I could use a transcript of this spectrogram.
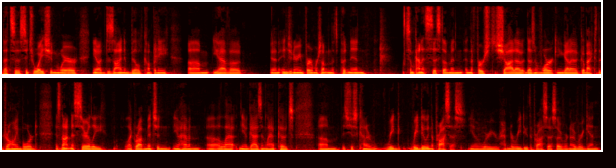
that's a situation where you know a design and build company, um, you have a an engineering firm or something that's putting in some kind of system and, and the first shot of it doesn't work and you got to go back to the drawing board. It's not necessarily like Rob mentioned, you know, having uh, a lab, you know, guys in lab coats. Um, it's just kind of re- redoing the process, you know, where you're having to redo the process over and over again.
